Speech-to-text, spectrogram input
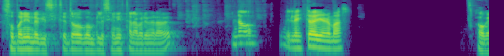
Suponiendo que hiciste todo completionista la primera vez. No, la historia nomás. Ok.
